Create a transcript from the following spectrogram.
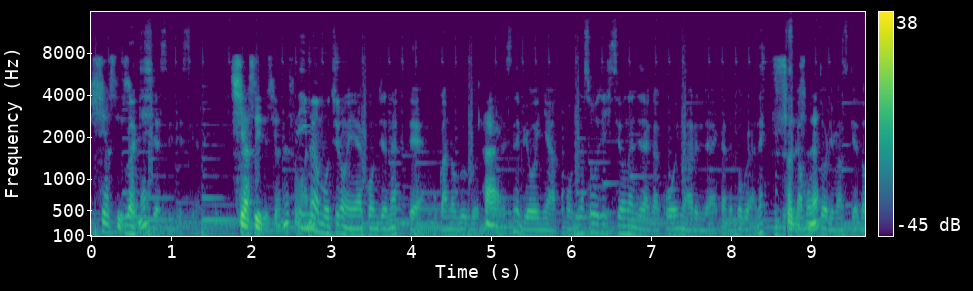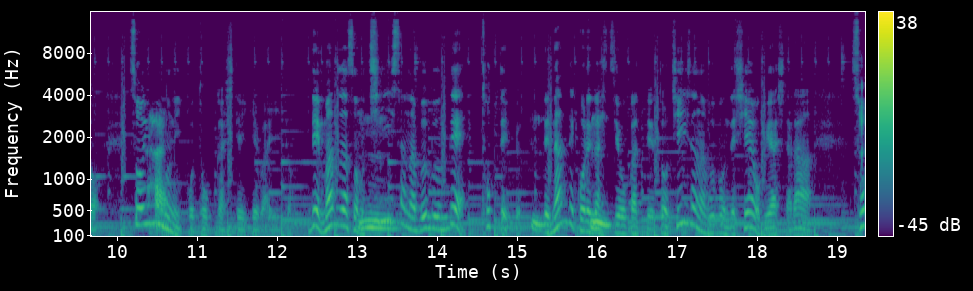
しやすいですよね。浮気しやすいですよねしやすいですよねね。で今はもちろんエアコンじゃなくて他の部分とかですね、病院にはこんな掃除必要なんじゃないかこういうのあるんじゃないかって僕らねいくつか持っておりますけどそういうものにこう特化していけばいいと。でまずはその小さな部分で取っていく、うん。でなんでこれが必要かっていうと小さな部分でシェアを増やしたら掃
